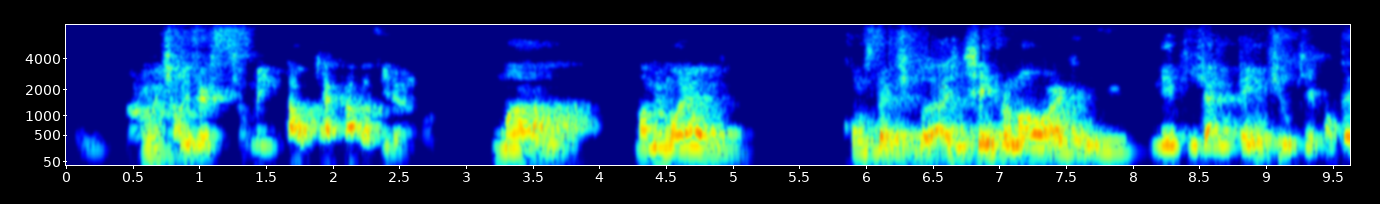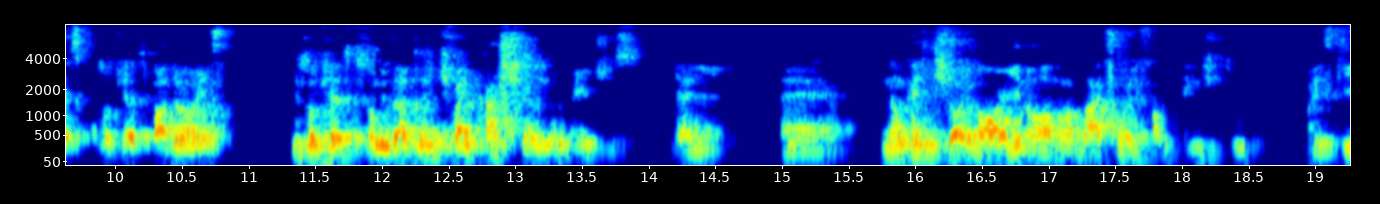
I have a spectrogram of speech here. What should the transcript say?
Então, normalmente é um exercício mental que acaba virando uma, uma memória constante. A gente entra numa ordem e meio que já entende o que acontece com os objetos padrões e os objetos customizados a gente vai encaixando no meio disso. E aí, é, não que a gente olhe uma ordem nova, bate o olho e fala, entende tudo. Mas que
